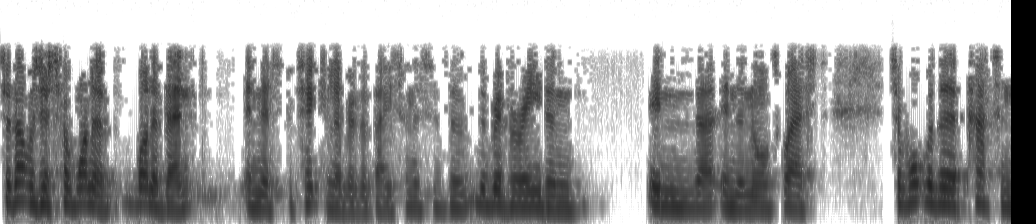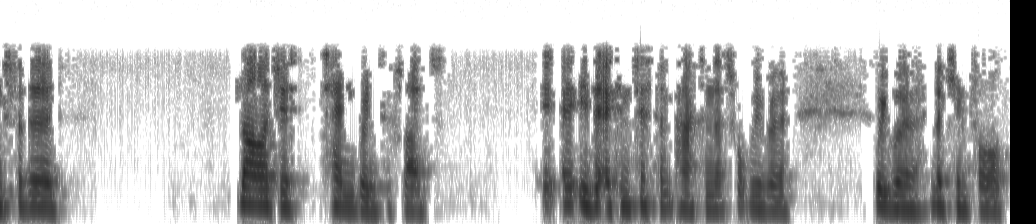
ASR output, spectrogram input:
So that was just for one of one event in this particular river basin. This is the, the River Eden in the, in the northwest. So what were the patterns for the largest 10 winter floods? Is it a consistent pattern? That's what we were we were looking for.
